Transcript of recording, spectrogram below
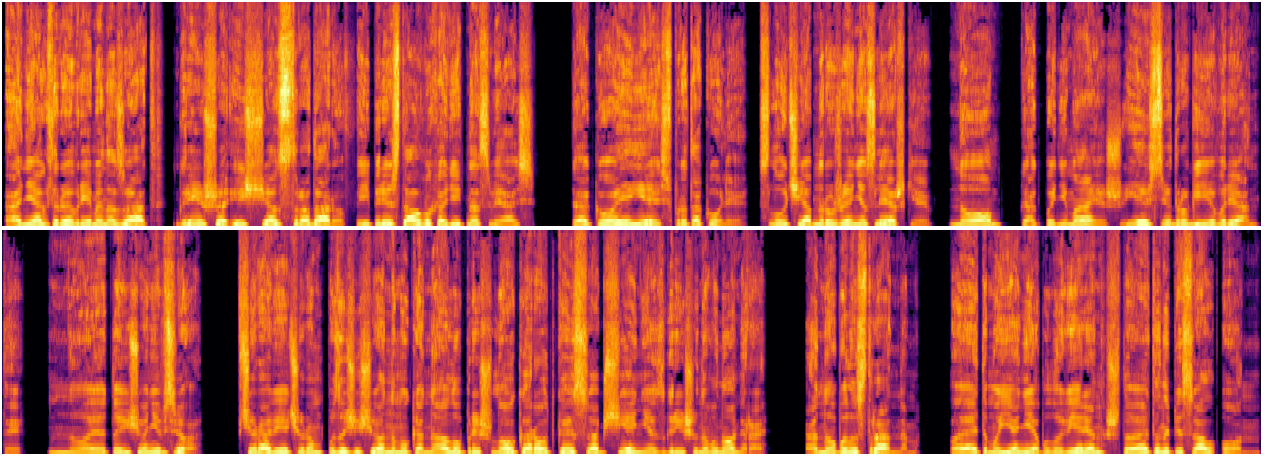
А некоторое время назад Гриша исчез с радаров и перестал выходить на связь. Такое есть в протоколе, в случае обнаружения слежки. Но, как понимаешь, есть и другие варианты. Но это еще не все. Вчера вечером по защищенному каналу пришло короткое сообщение с Гришиного номера. Оно было странным, поэтому я не был уверен, что это написал он.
